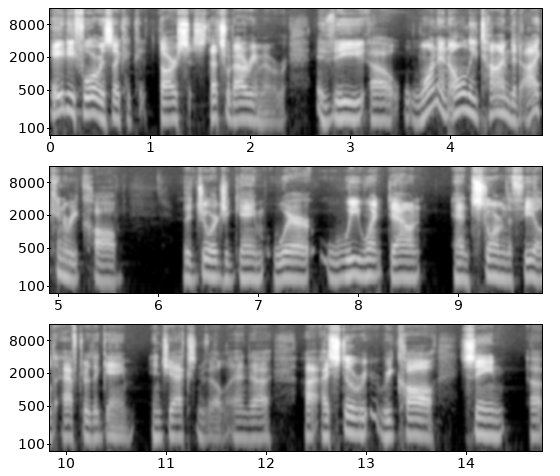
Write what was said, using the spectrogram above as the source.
84 was like a catharsis. That's what I remember. The uh, one and only time that I can recall the Georgia game where we went down and stormed the field after the game in Jacksonville. And uh, I, I, still re- recall seeing uh,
